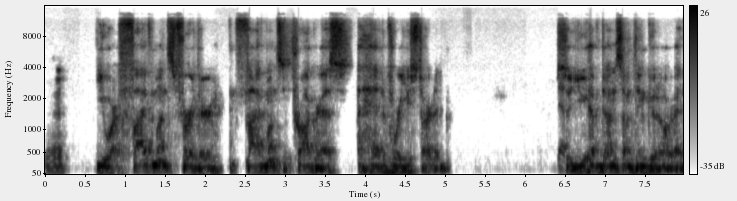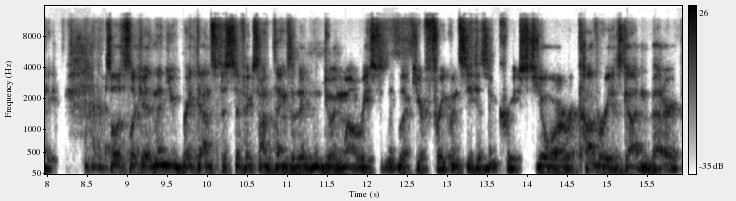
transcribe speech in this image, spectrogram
Mhm. You are five months further and five months of progress ahead of where you started. Yeah. So you have done something good already. So let's look at, and then you break down specifics on things that they've been doing well recently. Look, your frequency has increased, your recovery has gotten better,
